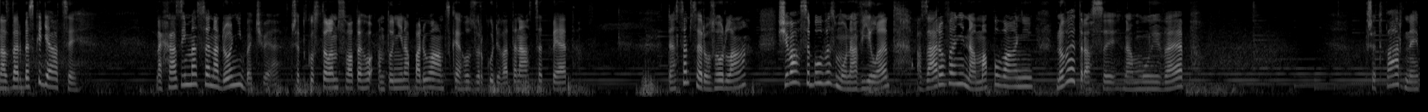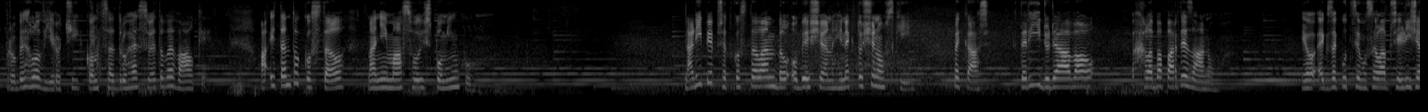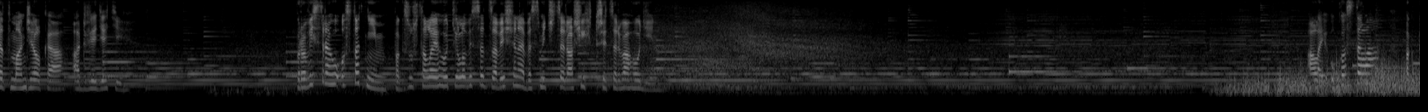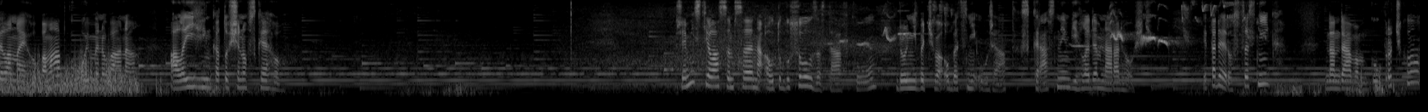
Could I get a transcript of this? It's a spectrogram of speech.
Nazdar Beskyďáci. Nacházíme se na Dolní Bečvě před kostelem svatého Antonína Paduánského z roku 1905. Dnes jsem se rozhodla, že vás sebou vezmu na výlet a zároveň na mapování nové trasy na můj web. Před pár dny proběhlo výročí konce druhé světové války a i tento kostel na něj má svoji vzpomínku. Na lípě před kostelem byl oběšen Hinek Tošenovský, pekař, který dodával chleba partizánu. Jeho exekuci musela přihlížet manželka a dvě děti. Pro výstrahu ostatním pak zůstalo jeho tělo vyset zavěšené ve smyčce dalších 32 hodin. Alej u kostela pak byla na jeho památku pojmenována Alej Hinka Tošenovského. Přemístila jsem se na autobusovou zastávku Dolní Bečva obecní úřad s krásným výhledem na Radhošť. Je tady rozcestník, nandávám GoPročko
